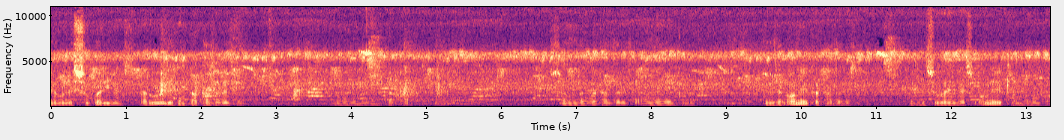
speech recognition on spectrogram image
বলে সুপারি গাছ। আর ওই দেখেন কাঁঠাল ধরেছে। কাঁঠাল। সুন্দর কাঁঠাল ধরেছে, অনেকগুলো। দেখেছেন? অনেক কাঁঠাল ধরেছে। এগুলো সুপারি গাছ। অনেক লম্বা লম্বা।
